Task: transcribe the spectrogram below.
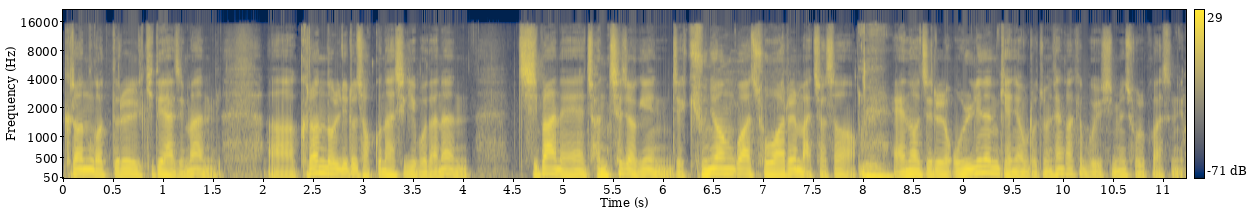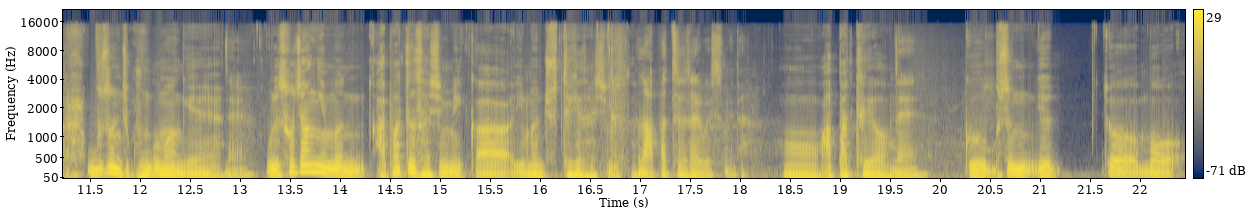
그런 것들을 기대하지만 어, 그런 논리로 접근하시기보다는 집안의 전체적인 이제 균형과 조화를 맞춰서 네. 에너지를 올리는 개념으로 좀 생각해 보시면 좋을 것 같습니다. 좀 궁금한 게 네. 우리 소장님은 아파트 사십니까? 이런 주택에 사십니까? 저는 아파트 살고 있습니다. 어, 아파트요. 네. 그 무슨 저 뭐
